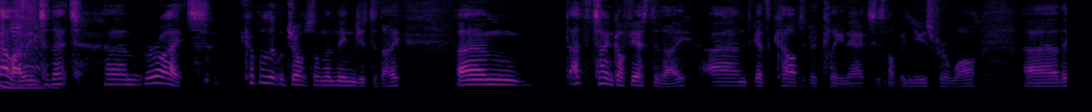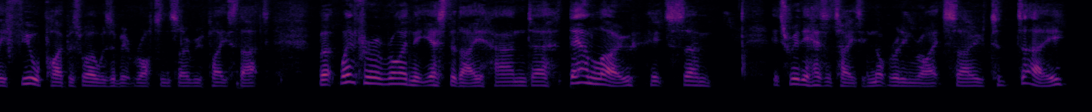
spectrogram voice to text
Hello internet. Um, right, a couple of little jobs on the Ninja today. Um, I had the tank off yesterday and get the carbs a good clean out it's not been used for a while. Uh, the fuel pipe as well was a bit rotten so replaced that. But went for a ride in it yesterday and uh, down low it's um, it's really hesitating, not running right. So today,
